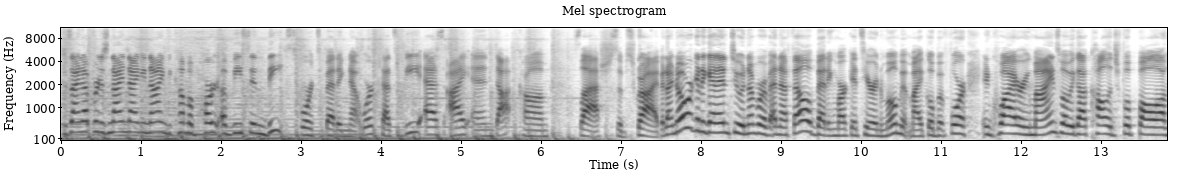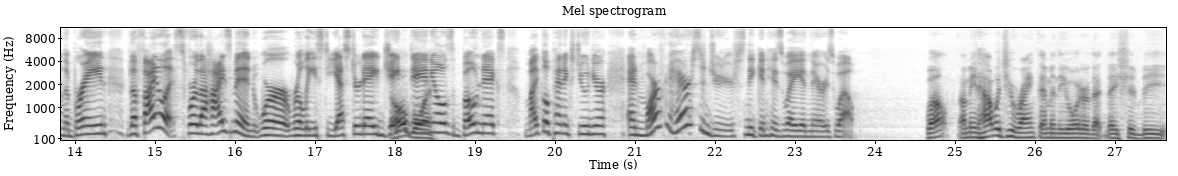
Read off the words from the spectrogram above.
to sign up for just $9.99. Become a part of VSiN, the sports betting network. That's vsin.com slash subscribe. And I know we're going to get into a number of NFL betting markets here in a moment, Michael, but for inquiring minds, while we got college football on the brain, the finalists for the Heisman were released yesterday. Oh, Jayden Oh. Daniels, Bo Nix, Michael Penix Jr., and Marvin Harrison Jr. sneaking his way in there as well. Well, I mean, how would you rank them in the order that they should be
